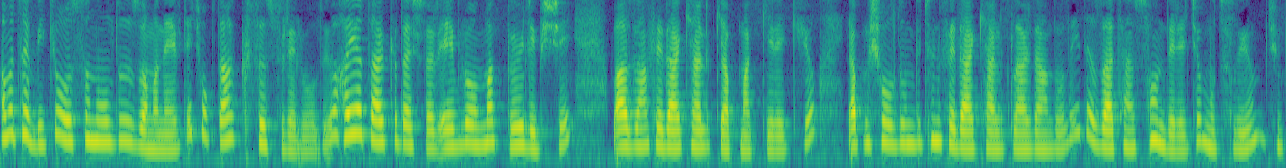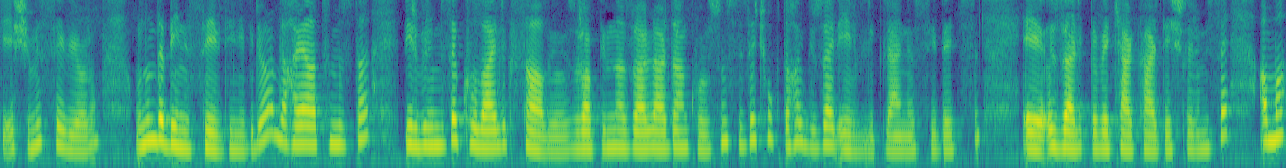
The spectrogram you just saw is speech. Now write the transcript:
Ama tabii ki Oğuzhan olduğu zaman evde çok daha kısa süreli oluyor. Hayat arkadaşlar evli olmak böyle bir şey. Bazen fedakarlık yapmak gerekiyor. Yapmış olduğum bütün fedakarlıklardan dolayı da zaten son derece mutluyum. Çünkü eşimi seviyorum. Onun da beni sevdiğini biliyorum ve hayatımızda birbirimize kolaylık sağlıyoruz. Rabbim nazarlardan korusun. Size çok daha güzel evlilikler nasip etsin. Ee, özellikle bekar kardeşlerimize. Ama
